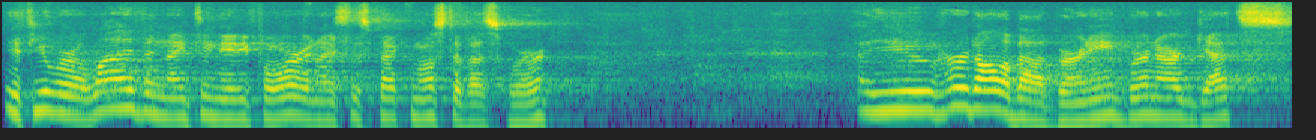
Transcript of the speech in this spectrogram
If you were alive in 1984, and I suspect most of us were, Uh, you heard all about Bernie, Bernard Goetz,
